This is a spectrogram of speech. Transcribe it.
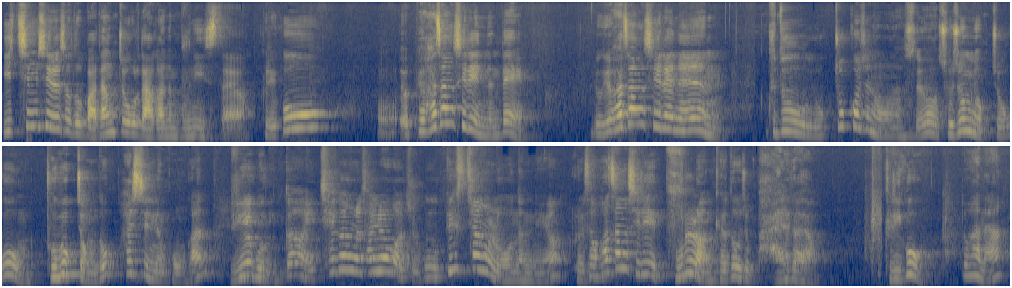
이 침실에서도 마당 쪽으로 나가는 문이 있어요. 그리고 어, 옆에 화장실이 있는데 여기 화장실에는 구두 욕조까지 넣어놨어요. 조정 욕조고 조목 정도 할 수 있는 공간. 위에 보니까 이 채광을 살려가지고 픽스창을 넣어놨네요. 그래서 화장실이 불을 안 켜도 좀 밝아요. 그리고 또 하나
